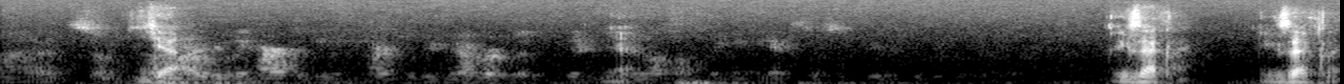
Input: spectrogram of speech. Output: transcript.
Uh, some some Yeah. are really hard to do and hard to remember, but they're, Yeah. they're not offering any extra security. Exactly. Exactly.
